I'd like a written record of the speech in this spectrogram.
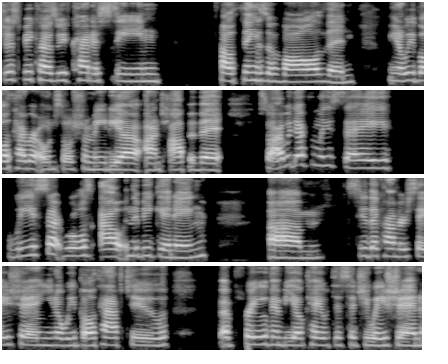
just because we've kind of seen how things evolve and you know we both have our own social media on top of it. So i would definitely say we set rules out in the beginning um see the conversation. You know we both have to approve and be okay with the situation.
